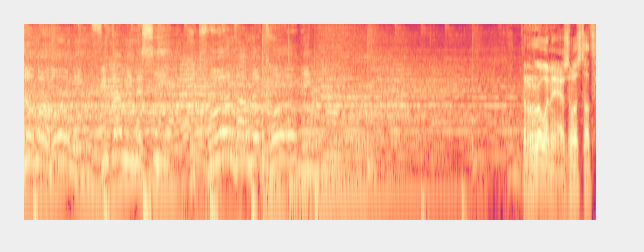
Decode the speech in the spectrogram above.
zomerhoning, vitamine C, het groen van de koning. Roanair, zoals dat.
